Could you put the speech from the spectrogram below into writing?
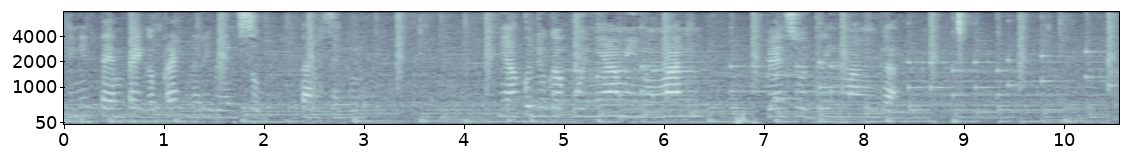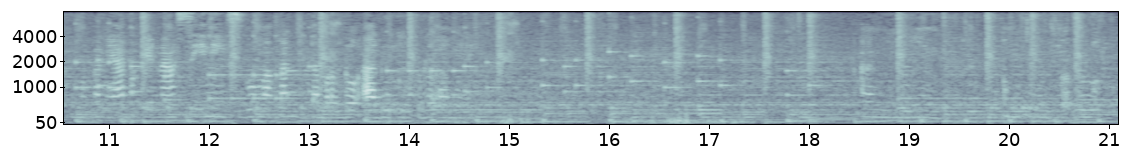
ini tempe geprek dari bensu kita rasain dulu ini aku juga punya minuman bensu drink mangga makan ya pakai nasi ini sebelum makan kita berdoa dulu berdoa mulai amin amin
